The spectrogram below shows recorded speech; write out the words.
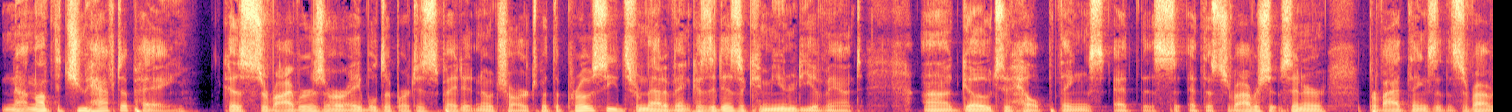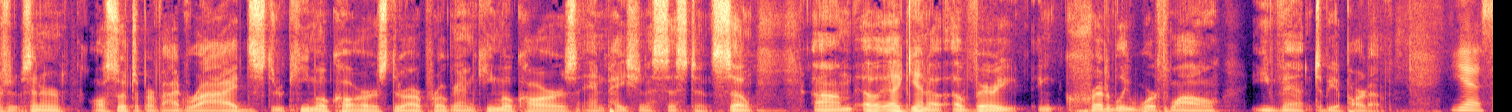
not not that you have to pay because survivors are able to participate at no charge, but the proceeds from that event, because it is a community event, uh, go to help things at this at the survivorship center, provide things at the survivorship center, also to provide rides through chemo cars, through our program chemo cars and patient assistance. So, um, again, a, a very incredibly worthwhile event to be a part of. Yes.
